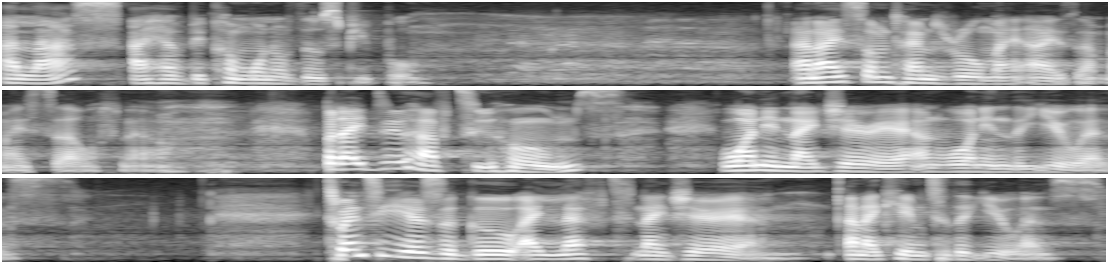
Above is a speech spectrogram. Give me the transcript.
Alas, I have become one of those people. and I sometimes roll my eyes at myself now. But I do have two homes, one in Nigeria and one in the US. 20 years ago, I left Nigeria and I came to the US.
